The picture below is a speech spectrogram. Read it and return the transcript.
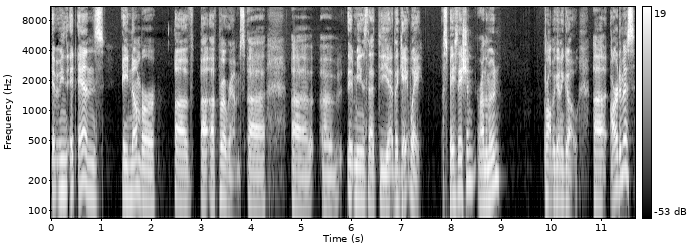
I mean it ends a number of uh, of programs. Uh, uh, uh, it means that the uh, the Gateway space station around the moon probably going to go. Uh, Artemis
